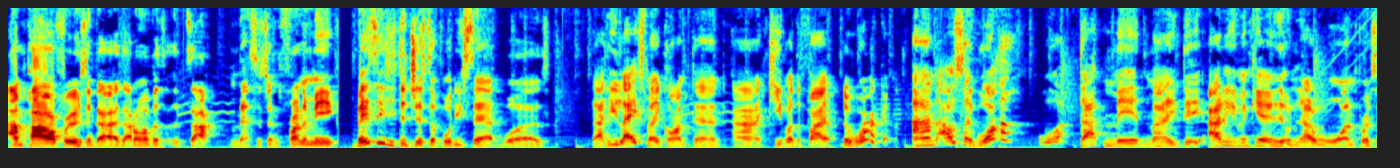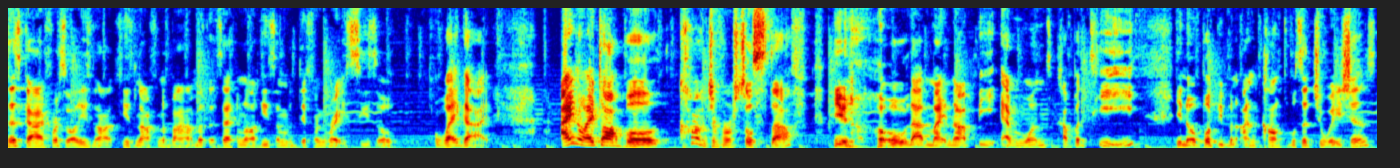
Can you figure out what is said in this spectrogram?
I'm paraphrasing, guys. I don't have his exact message in front of me. Basically, the gist of what he said was that he likes my content and keep up the fight, the work. And I was like, what? What? That made my day. I didn't even care. He only had one person. This guy, first of all, he's not he's not from the bomb, but the second of all, he's from a different race. He's a white guy. I know I talk about controversial stuff, you know, that might not be everyone's cup of tea, you know, put people in uncomfortable situations.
